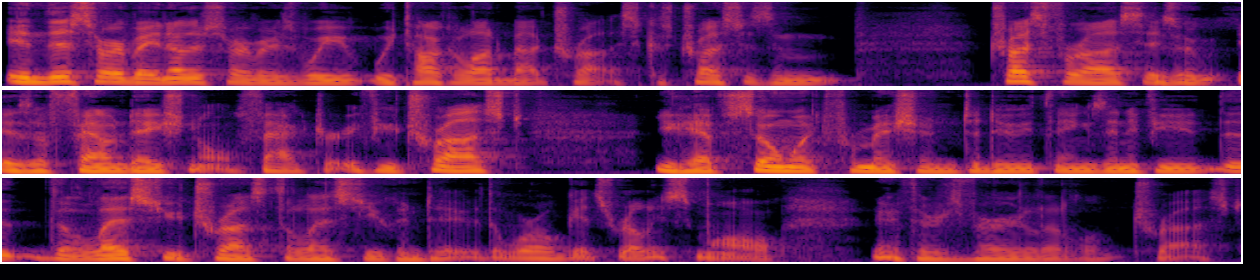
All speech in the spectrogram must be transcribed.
in this survey and other surveys, we we talk a lot about trust because trust is trust for us is a is a foundational factor. If you trust, you have so much permission to do things, and if you the, the less you trust, the less you can do. The world gets really small if there's very little trust.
